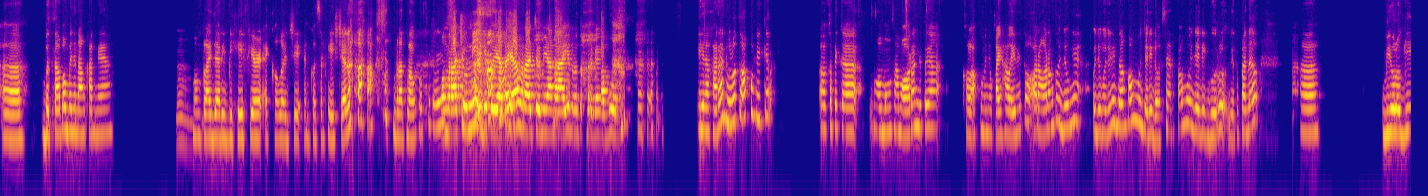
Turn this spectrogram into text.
uh, betapa menyenangkannya hmm. mempelajari behavior, ecology, and conservation. Berat banget sih kayaknya. Meracuni gitu ya Teh ya, meracuni yang lain untuk bergabung. Iya, karena dulu tuh aku mikir uh, ketika ngomong sama orang gitu ya, kalau aku menyukai hal ini tuh orang-orang tuh ujungnya ujung-ujungnya bilang kamu mau jadi dosen, kamu mau jadi guru gitu. Padahal uh, biologi,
